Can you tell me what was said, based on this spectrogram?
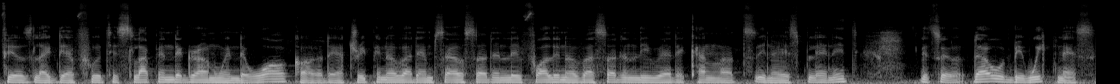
feels like their foot is slapping the ground when they walk or they are tripping over themselves suddenly, falling over suddenly where they cannot, you know, explain it. A, that would be weakness.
